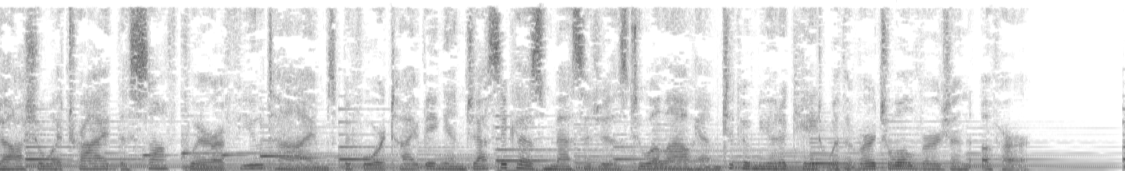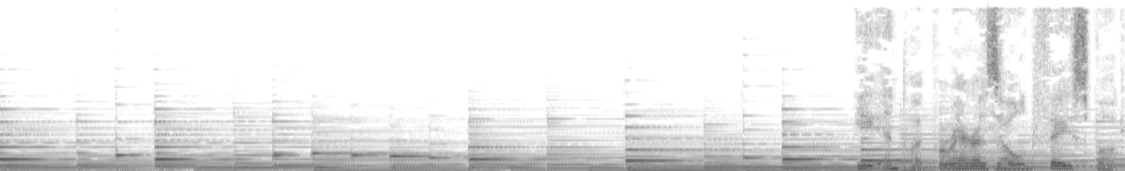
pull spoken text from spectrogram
Joshua tried the software a few times before typing in Jessica's messages to allow him to communicate with a virtual version of her. He input Pereira's old Facebook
